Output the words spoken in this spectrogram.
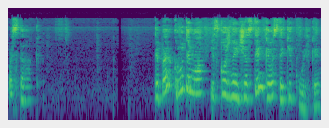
Ось так. Тепер крутимо із кожної частинки ось такі кульки.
